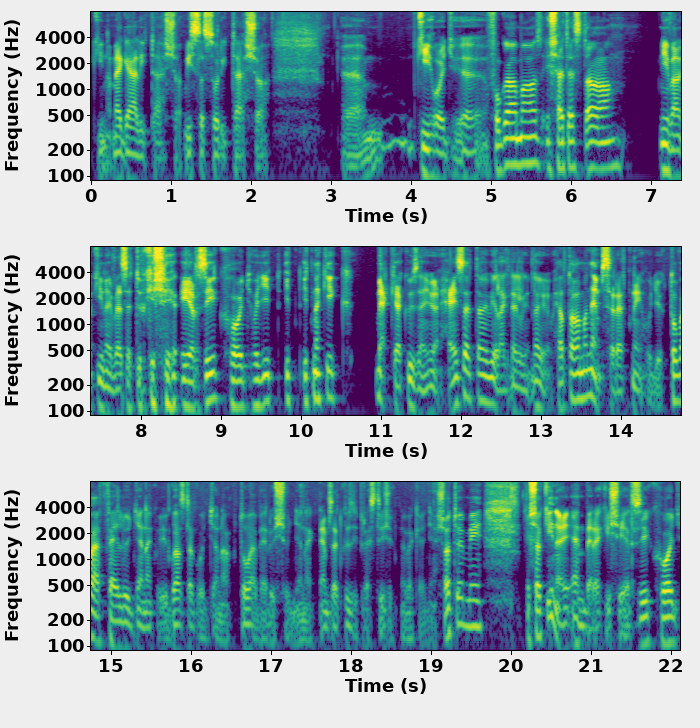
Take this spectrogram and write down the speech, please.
Kína megállítása, visszaszorítása, ki hogy fogalmaz, és hát ezt a nyilván a kínai vezetők is érzik, hogy, hogy itt, itt, itt nekik meg kell küzdeni olyan helyzettel, hogy a világ nagyon hatalma nem szeretné, hogy ők tovább fejlődjenek, hogy ők gazdagodjanak, tovább erősödjenek, nemzetközi presztízsük növekedjen, stb. És a kínai emberek is érzik, hogy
